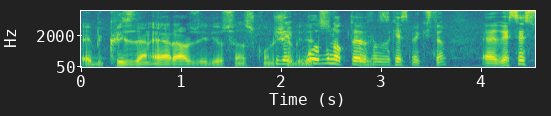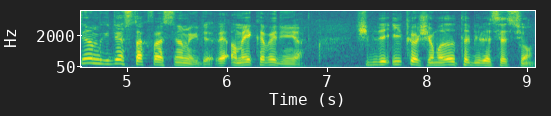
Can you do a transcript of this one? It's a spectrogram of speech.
e, bir krizden eğer arzu ediyorsanız konuşabiliriz. bu, bu noktada lafınızı kesmek istiyorum. E, resesyon mu gidiyor, stagflasyon mu gidiyor? Ve Amerika ve dünya. Şimdi ilk aşamada tabii resesyon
